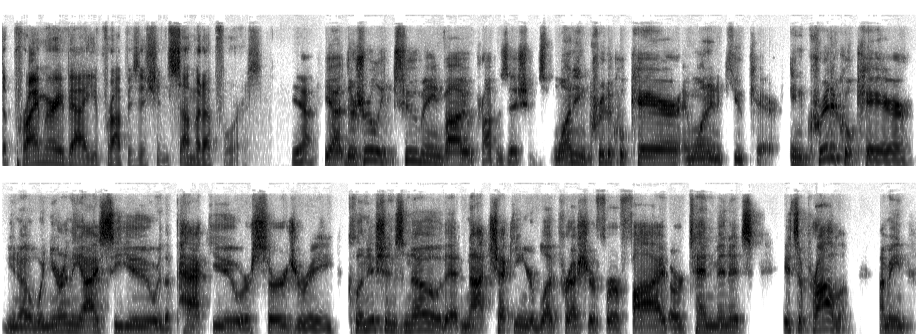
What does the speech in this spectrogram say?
the primary value proposition. Sum it up for us. Yeah. Yeah. There's really two main value propositions one in critical care and one in acute care. In critical care, you know, when you're in the ICU or the PACU or surgery, clinicians know that not checking your blood pressure for five or 10 minutes, it's a problem. I mean,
